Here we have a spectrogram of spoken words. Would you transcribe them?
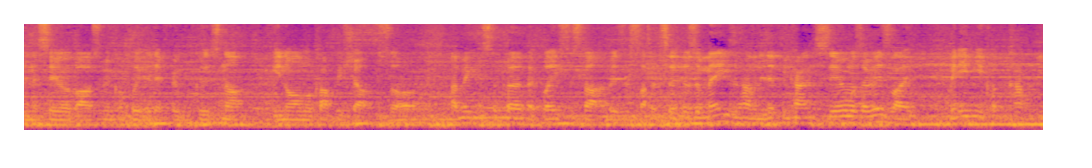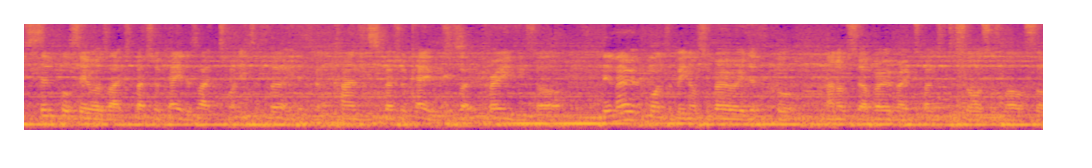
in a cereal bar, something completely different because it's not your normal coffee shop. So I think it's the perfect place to start a business. Like, it's, it's amazing how many different kinds of cereals there is. Like, I mean, even you cut these simple cereals like Special K, there's like 20 to 30 different kinds of Special K, which is like crazy. So the American ones have been obviously very, very difficult and obviously are very, very expensive to source as well. So,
